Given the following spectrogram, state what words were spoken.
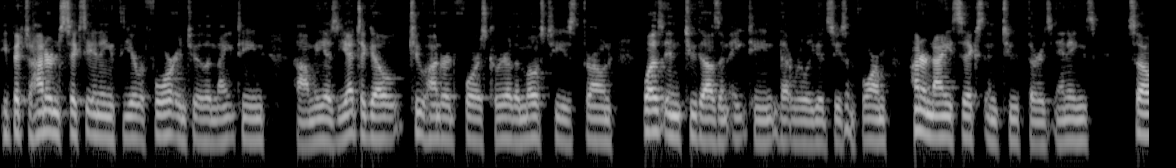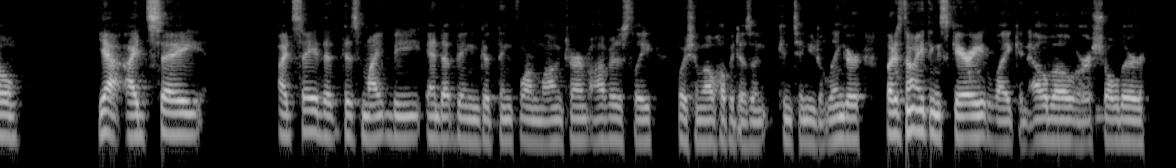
He pitched 160 innings the year before in 2019. Um, he has yet to go 200 for his career. The most he's thrown was in 2018, that really good season for him, 196 and two thirds innings. So, yeah, I'd say I'd say that this might be end up being a good thing for him long term. Obviously, wish him well. Hope it doesn't continue to linger. But it's not anything scary like an elbow or a shoulder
